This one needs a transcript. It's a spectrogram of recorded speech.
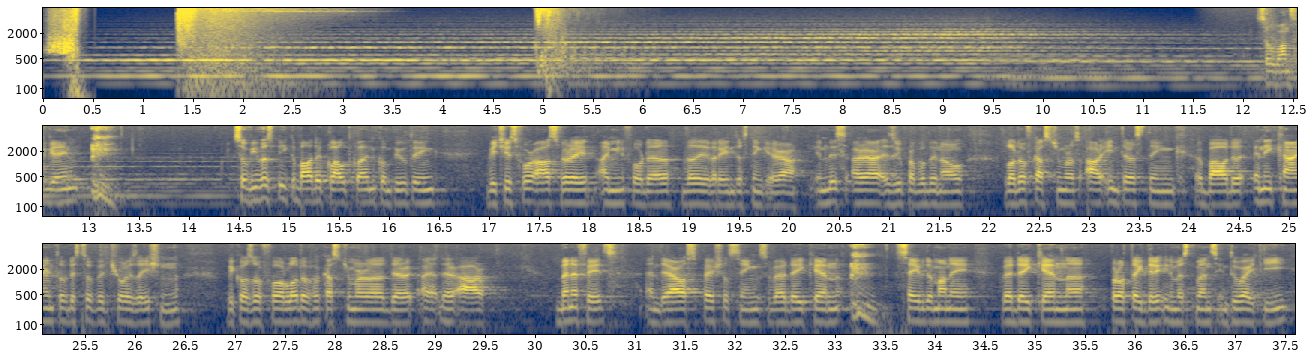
So once again, so we will speak about the cloud client computing, which is for us very, I mean, for the very, very interesting area. In this area, as you probably know, a lot of customers are interesting about uh, any kind of desktop virtualization because of for a lot of a customer, there, uh, there are benefits and there are special things where they can save the money, where they can uh, protect their investments into IT.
